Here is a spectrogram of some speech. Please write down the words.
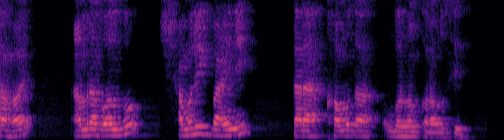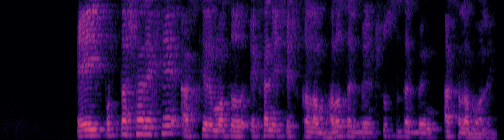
না হয়, আমরা বলব সামরিক বাহিনী তারা ক্ষমতা গ্রহণ করা উচিত। এই প্রত্যাশা রেখে আজকের মতো এখানেই শেষ করলাম। ভালো থাকবেন সুস্থ থাকবেন। আসসালামু আলাইকুম।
